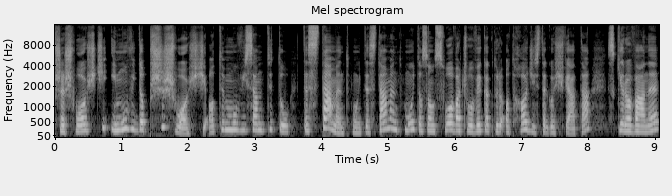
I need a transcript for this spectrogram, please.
przeszłości i mówi do przyszłości. O tym mówi sam tytuł Testament mój. Testament mój to są słowa człowieka, który odchodzi z tego świata, skierowane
